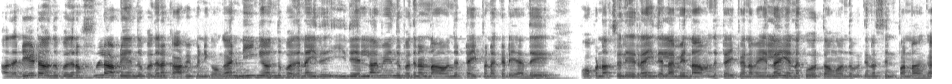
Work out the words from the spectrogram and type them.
அந்த டேட்டா வந்து பார்த்தீங்கன்னா ஃபுல்லாக அப்படியே வந்து பார்த்தீங்கன்னா காப்பி பண்ணிக்கோங்க. நீங்கள் வந்து பார்த்தீங்கன்னா இது இது எல்லாமே வந்து பார்த்தீங்கன்னா நான் வந்து டைப் பண்ண கிடையாது. ஓப்பனாக சொல்லிடுறேன். இது எல்லாமே நான் வந்து டைப் பண்ணவே இல்லை. எனக்கு ஒருத்தவங்க வந்து பார்த்தீங்கன்னா சென்ட் பண்ணாங்க.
